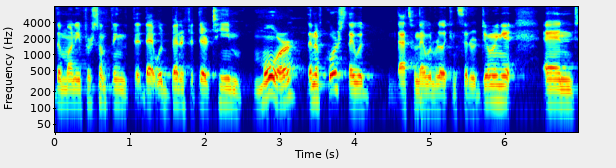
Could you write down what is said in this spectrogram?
the money for something that, that would benefit their team more, then of course they would that's when they would really consider doing it. And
